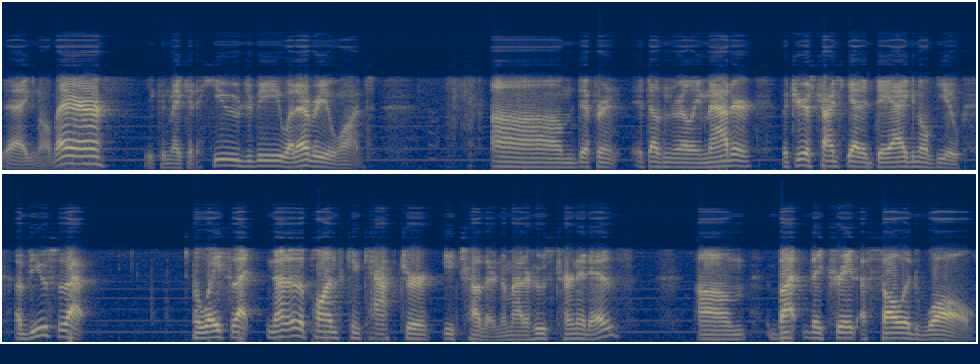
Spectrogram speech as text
diagonal there. You can make it a huge V, whatever you want. Um, different, it doesn't really matter, but you're just trying to get a diagonal view. A view so that, a way so that none of the pawns can capture each other, no matter whose turn it is, um, but they create a solid wall.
